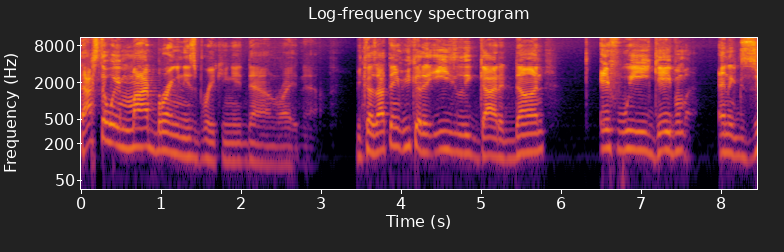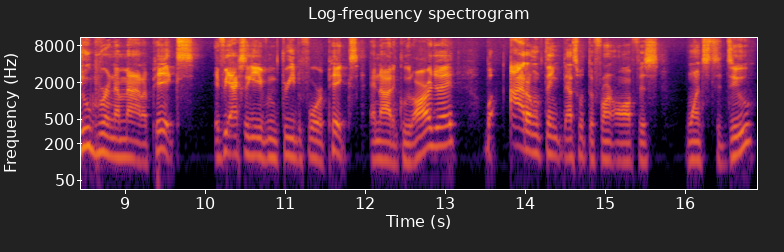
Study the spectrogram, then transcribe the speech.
That's the way my brain is breaking it down right now. Because I think we could have easily got it done if we gave him an exuberant amount of picks if we actually gave him three to four picks and not include RJ. But I don't think that's what the front office wants to do.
